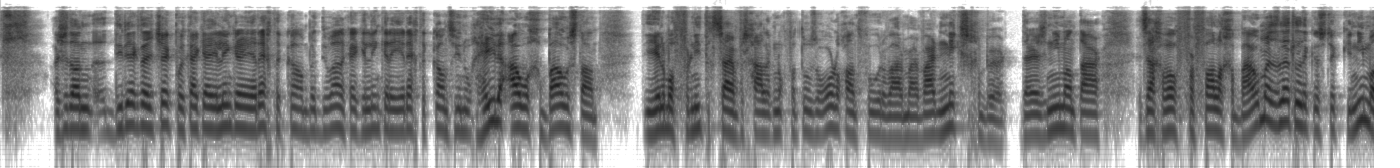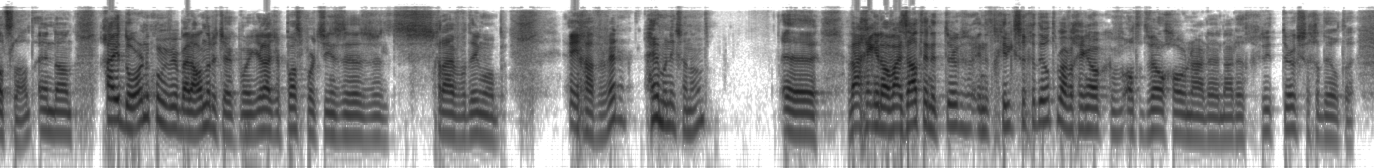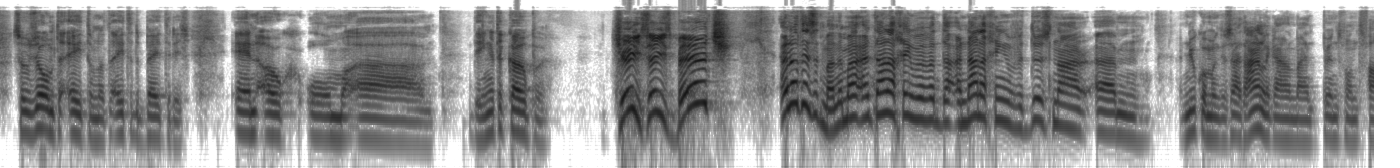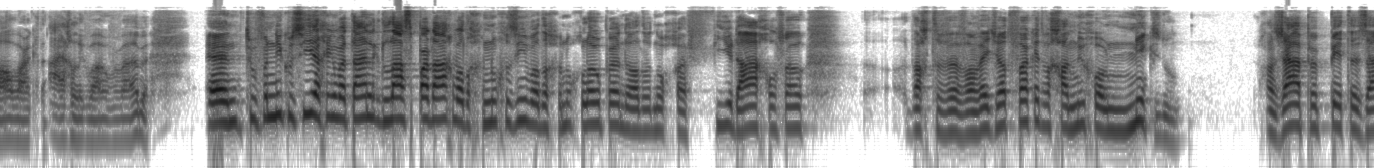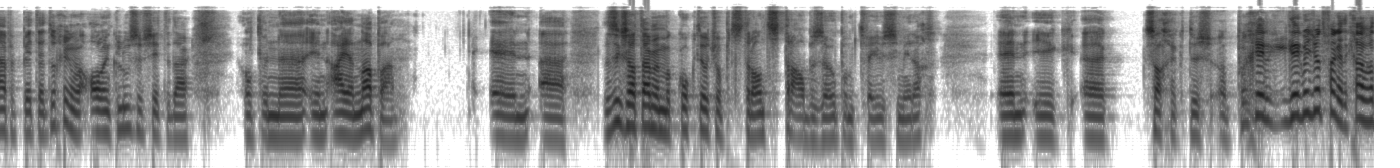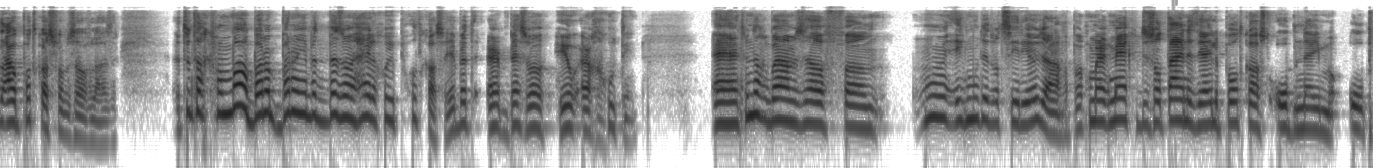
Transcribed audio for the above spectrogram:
Als je dan direct aan je checkpoint, kijk aan je linker en je rechterkant. Bij douane, kijk je linker en je rechterkant, zie je nog hele oude gebouwen staan. Die helemaal vernietigd zijn, waarschijnlijk nog van toen ze oorlog aan het voeren waren, maar waar niks gebeurt. Er is niemand daar. Het zijn gewoon vervallen gebouwen, maar het is letterlijk een stukje niemandsland. En dan ga je door en dan kom je weer bij de andere checkpoint. Je laat je paspoort zien, ze, schrijven wat dingen op. En je gaat weer verder. Helemaal niks aan de hand. Eh, wij, gingen dan, wij zaten in het, in het Griekse gedeelte, maar we gingen ook altijd wel gewoon naar de, naar Turkse gedeelte. Sowieso om te eten, omdat eten er beter is. En ook om uh, dingen te kopen. Jesus, bitch! En dat is het, man. Maar daarna gingen we, daarna gingen we dus naar. Um, nu kom ik dus uiteindelijk aan bij het punt van het verhaal waar ik het eigenlijk wel over wil hebben. En toen van Nicosia gingen we uiteindelijk de laatste paar dagen, we hadden genoeg gezien, we hadden genoeg gelopen. Dan hadden we nog uh, vier dagen of zo dachten we van, weet je wat, fuck it, we gaan nu gewoon niks doen. We gaan zapen, pitten, zapen, pitten. En toen gingen we all-inclusive zitten daar op een, uh, in Ayanapa. En uh, dus ik zat daar met mijn cocktailtje op het strand, straalbezopen om twee uur s middags. En ik uh, zag ik dus op ik denk, weet je wat, fuck it, ik ga wat oude podcast van mezelf luisteren. En toen dacht ik van, wow, Baron, je bent best wel een hele goede podcast. Je bent er best wel heel erg goed in. En toen dacht ik bij mezelf van, Hm, ik moet dit wat serieus aangepakt. Maar ik merkte dus al tijdens die hele podcast opnemen op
